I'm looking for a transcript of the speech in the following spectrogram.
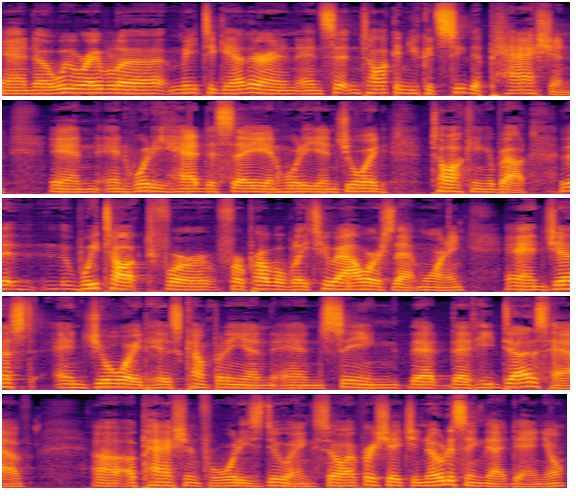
and uh, we were able to meet together and, and sit and talk and you could see the passion and, and what he had to say and what he enjoyed talking about. We talked for, for probably two hours that morning and just enjoyed his company and, and seeing that, that he does have uh, a passion for what he's doing. So i appreciate you noticing that daniel.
